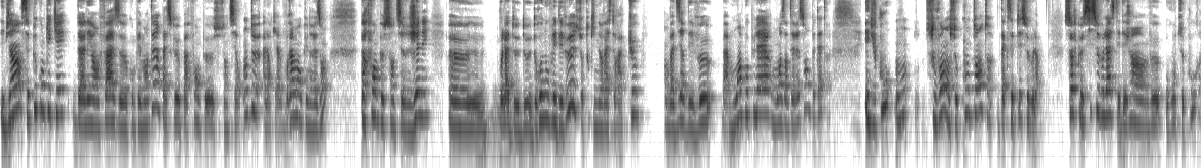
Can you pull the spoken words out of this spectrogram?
eh bien, c'est plus compliqué d'aller en phase euh, complémentaire parce que parfois on peut se sentir honteux alors qu'il n'y a vraiment aucune raison. Parfois on peut se sentir gêné, euh, voilà, de, de, renouveler des vœux, surtout qu'il ne restera que, on va dire, des vœux bah, moins populaires, moins intéressants peut-être. Et du coup, on, souvent on se contente d'accepter ce vœu-là. Sauf que si ce vœu-là, c'était déjà un vœu route de secours,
